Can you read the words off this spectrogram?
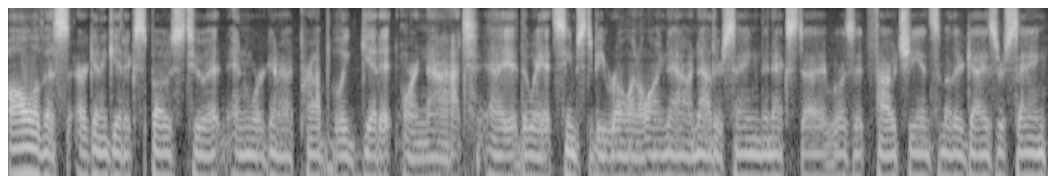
all of us are going to get exposed to it, and we're going to probably get it or not. Uh, the way it seems to be rolling along now, and now they're saying the next uh, was it Fauci and some other guys are saying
